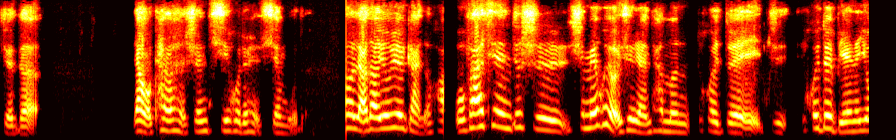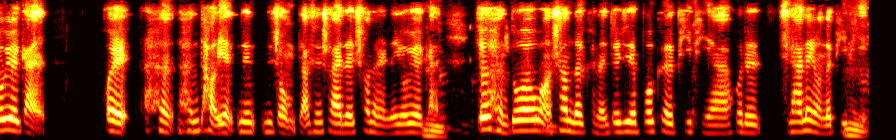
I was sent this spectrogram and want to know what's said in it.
觉得让我看了很生气或者很羡慕的。然后聊到优越感的话，我发现就是身边会有一些人，他们会对这会对别人的优越感。会很很讨厌那那种表现出来的创造人的优越感，就很多网上的可能对这些播客的批评啊，或者其他内容的批评，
